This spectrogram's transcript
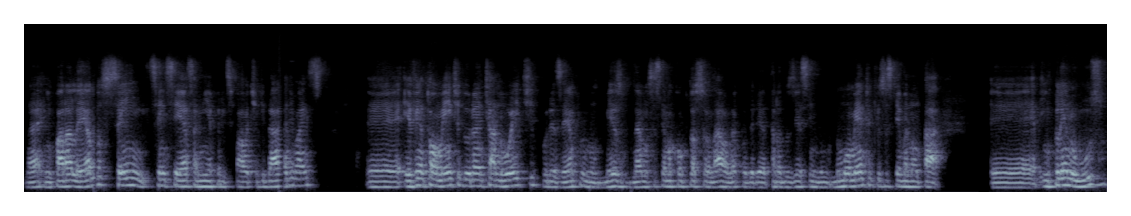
né, em paralelo, sem, sem ser essa minha principal atividade, mas é, eventualmente durante a noite, por exemplo, no mesmo né, no sistema computacional, né, poderia traduzir assim, no, momento em que o sistema não está é, em pleno uso,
